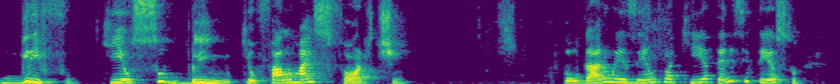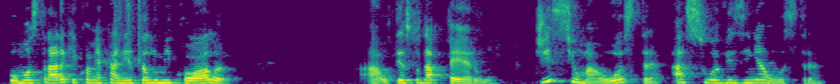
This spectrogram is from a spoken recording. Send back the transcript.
grifo, que eu sublinho, que eu falo mais forte. Vou dar um exemplo aqui, até nesse texto. Vou mostrar aqui com a minha caneta Lumicolor o texto da pérola. Disse uma ostra à sua vizinha ostra:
